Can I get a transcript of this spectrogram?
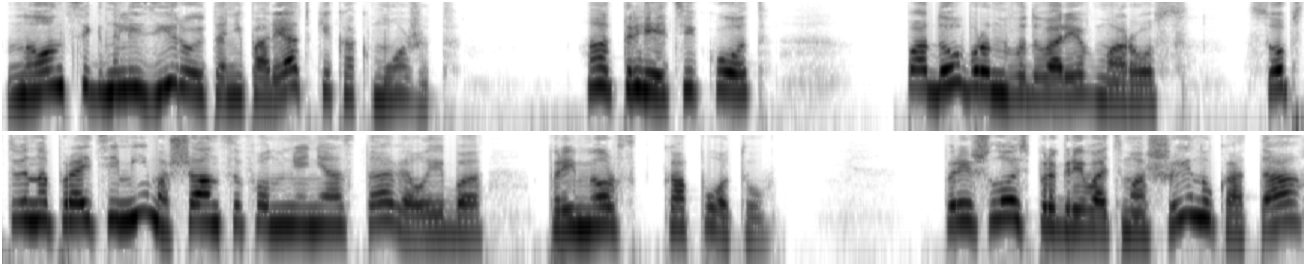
но он сигнализирует о непорядке как может. А третий кот подобран во дворе в мороз. Собственно, пройти мимо шансов он мне не оставил, ибо примерз к капоту. Пришлось прогревать машину, кота,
